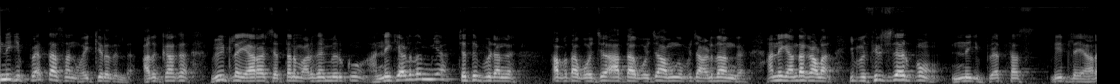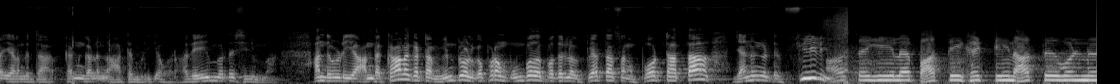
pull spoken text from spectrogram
இன்றைக்கி பேத்தாஸ் அங்கே வைக்கிறது இல்லை அதுக்காக வீட்டில் யாராவது செத்தனம் அழுகாமல் இருக்கும். அன்னைக்கு அழுதம்யா? செத்து போயிட்டாங்க. அப்பத்தா போச்சு ஆத்தா போச்சு அவங்க போச்சு அழுதாங்க. அன்னைக்கு அந்த காலம். இப்போ சிரிச்சுட்டே இருப்போம். இன்னைக்கு பேத்தாஸ் வீட்டில் யாரோ இறந்துட்டா கண்கலங்க ஆட்டோமேட்டிக்காக வரும். அதே மாதிரி தான் சினிமா. அந்த அந்த காலகட்டம் இன்ட்ரோலுக்கு அப்புறம் ஒன்பது பத்தில் பேத்தாஸ் அங்கே போட்டால் தான் ஜனங்கள்கிட்ட ஃபீலிங் ஆசையில பாத்தி கட்டி நாத்து ஒண்ணு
